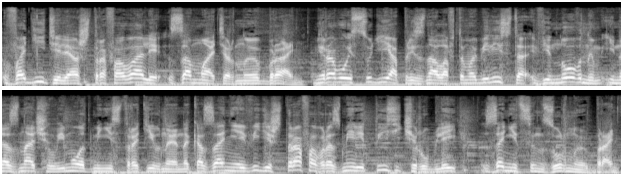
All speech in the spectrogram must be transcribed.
Водителя оштрафовали за матерную брань. Мировой судья признал автомобилиста виновным и назначил ему административное наказание в виде штрафа в размере тысячи рублей за нецензурную брань.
